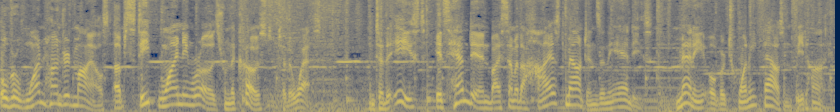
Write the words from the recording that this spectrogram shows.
Over 100 miles up steep winding roads from the coast to the west. And to the east, it's hemmed in by some of the highest mountains in the Andes, many over 20,000 feet high.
